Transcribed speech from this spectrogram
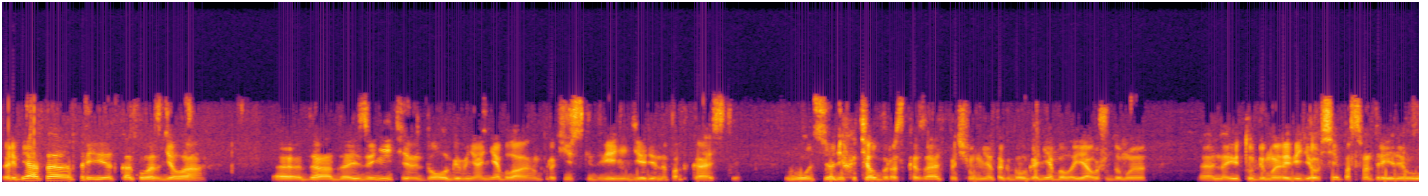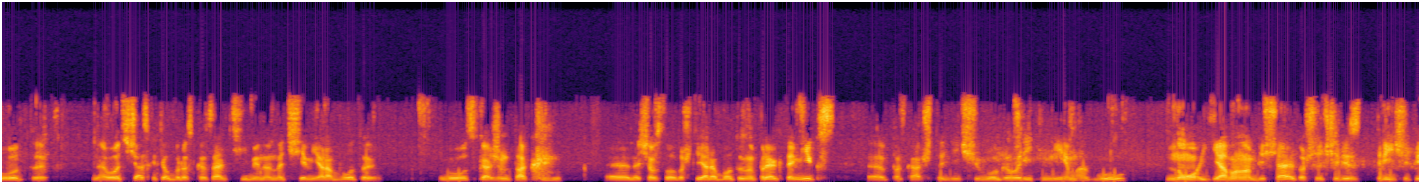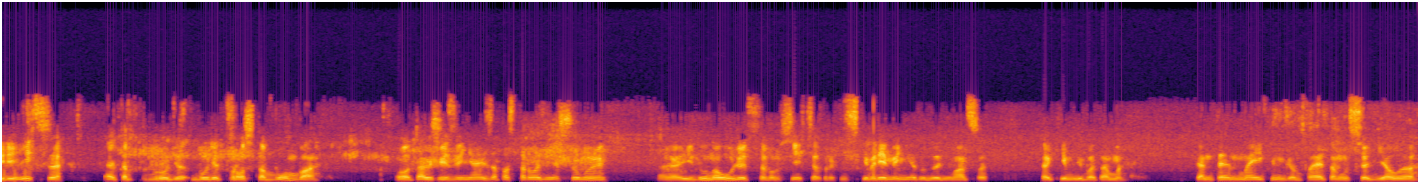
Ребята, привет, как у вас дела? Э, да, да, извините, долго меня не было, практически две недели на подкасте. Вот, сегодня хотел бы рассказать, почему меня так долго не было. Я уже думаю, э, на ютубе мое видео все посмотрели, вот. Э, вот сейчас хотел бы рассказать именно над чем я работаю. Вот, скажем так, начнем с того, что я работаю на проекте Mix, пока что ничего говорить не могу, но я вам обещаю, то, что через 3-4 месяца это вроде будет просто бомба. Вот, также извиняюсь за посторонние шумы. Э, иду на улицу, во всех сейчас практически время нету заниматься каким-либо там контент-мейкингом, поэтому все делаю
